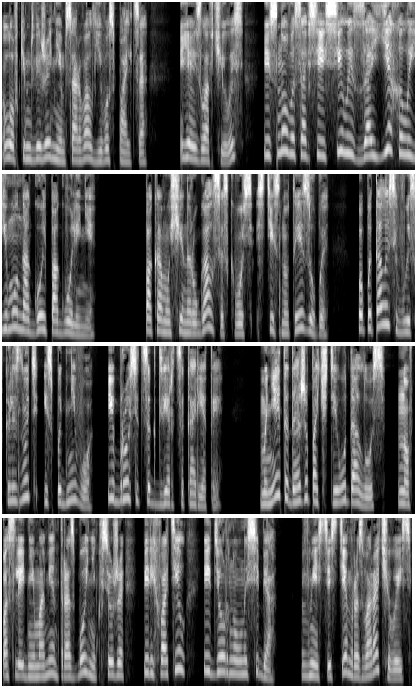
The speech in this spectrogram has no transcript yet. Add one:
ловким движением сорвал его с пальца. Я изловчилась и снова со всей силой заехала ему ногой по голени. Пока мужчина ругался сквозь стиснутые зубы, попыталась выскользнуть из-под него и броситься к дверце кареты. Мне это даже почти удалось, но в последний момент разбойник все же перехватил и дернул на себя — вместе с тем разворачиваясь,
